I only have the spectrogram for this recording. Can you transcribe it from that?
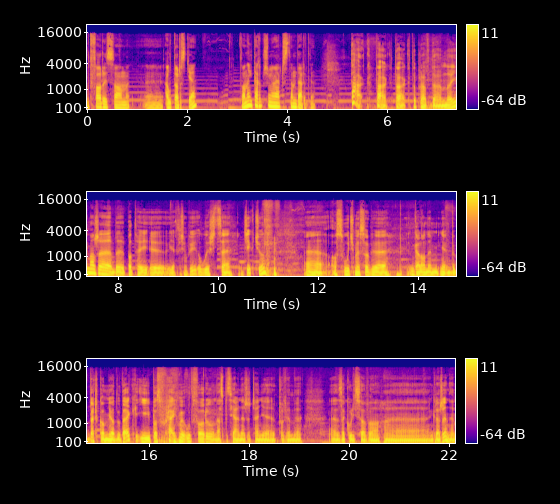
utwory są y, autorskie, to one i tak brzmią jak standardy. Tak, tak, tak, to prawda. No i może by po tej, y, jak to się mówi, łyżce dziegciu e, osłudźmy sobie galonem, nie, be- beczką miodu, tak? I posłuchajmy utworu na specjalne życzenie, powiemy e, zakulisowo e, Grażyny.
